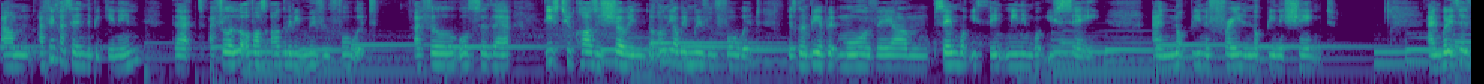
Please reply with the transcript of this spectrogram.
um, I think I said in the beginning that I feel a lot of us are going to be moving forward. I feel also that these two cards are showing not only are we moving forward, there's going to be a bit more of a um, saying what you think, meaning what you say, and not being afraid and not being ashamed. And when it says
